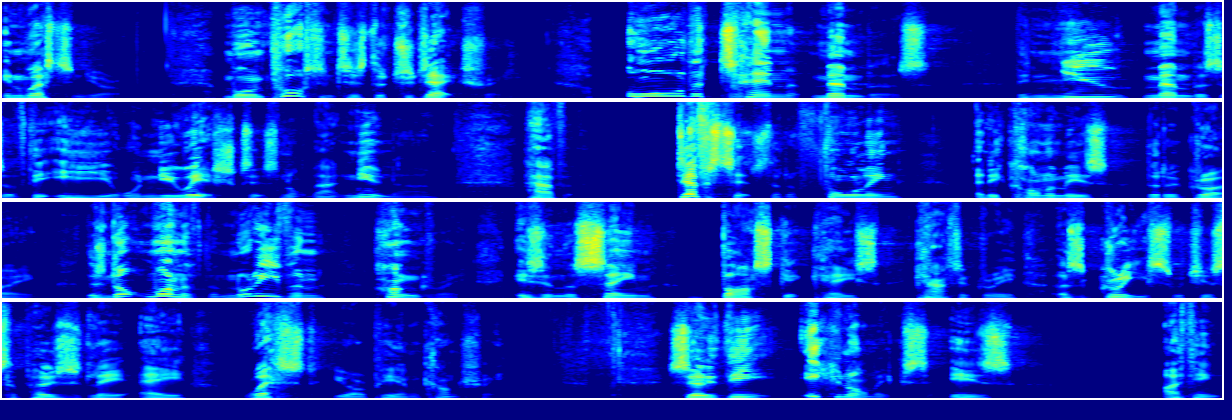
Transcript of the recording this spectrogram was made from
in Western Europe. More important is the trajectory. All the 10 members, the new members of the EU, or newish, because it's not that new now, have deficits that are falling and economies that are growing. There's not one of them, not even Hungary, is in the same basket case category as Greece, which is supposedly a West European country. So the economics is, I think,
